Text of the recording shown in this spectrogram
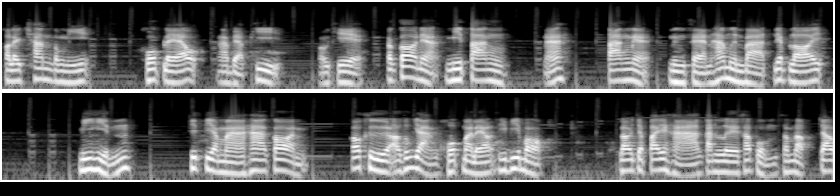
คอลเลกชันตรงนี้ครบแล้ว อ่าแบบพี่ โอเค แล้วก็เนี่ยมีตังค์นะ ตังค์เนี่ยหนึ่งแสนห้าหมื่นบาทเรียบร้อย มีหินที่เตรียมมาห้าก้อน ก็คือเอาทุกอย่างครบมาแล้วที่พี่บอก เราจะไปหากันเลยครับผมสำหรับเจ้า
